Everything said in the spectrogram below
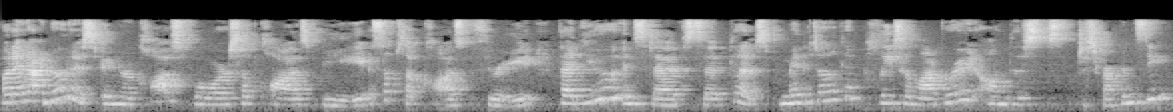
but I noticed in your clause 4, subclause B, sub subclause 3, that you instead said this. May the delegate please elaborate on this discrepancy?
